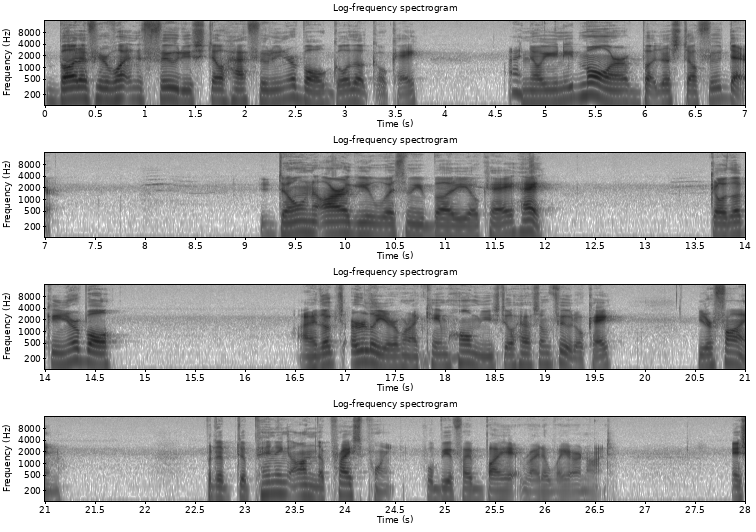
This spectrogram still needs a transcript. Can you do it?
But if you're wanting food, you still have food in your bowl. Go look, okay? I know you need more, but there's still food there. Don't argue with me, buddy, okay? Hey. Go look in your bowl. I looked earlier when I came home and you still have some food, okay? You're fine. But depending on the price point will be if I buy it right away or not. It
